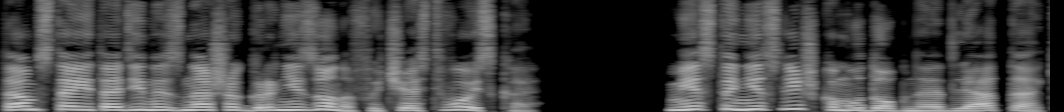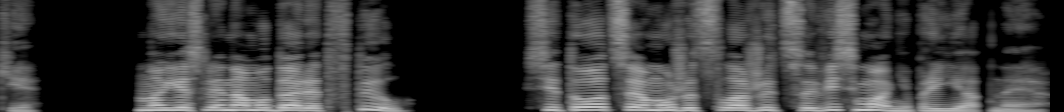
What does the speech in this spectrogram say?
Там стоит один из наших гарнизонов и часть войска. Место не слишком удобное для атаки, но если нам ударят в тыл, ситуация может сложиться весьма неприятная.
